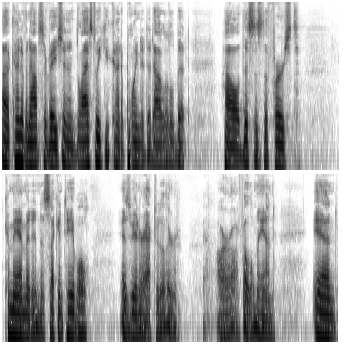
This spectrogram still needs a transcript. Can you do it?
uh, kind of an observation. And last week you kind of pointed it out a little bit how this is the first commandment in the second table as we interact with other yeah. our uh, fellow man. And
